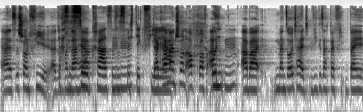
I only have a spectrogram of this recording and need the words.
Ja, das ist schon viel. Also das von ist daher, so krass, das ist mhm. richtig viel. Da kann ja. man schon auch drauf achten, aber man sollte halt, wie gesagt, bei, bei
